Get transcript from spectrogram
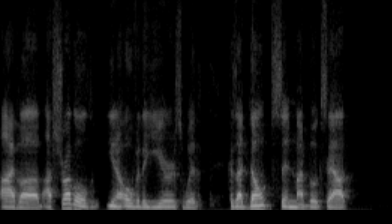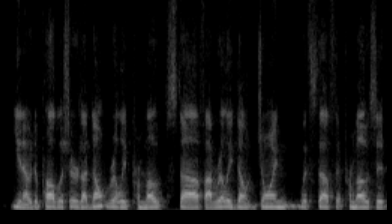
I've uh, I've struggled you know over the years with because I don't send my books out you know, to publishers. I don't really promote stuff. I really don't join with stuff that promotes it.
